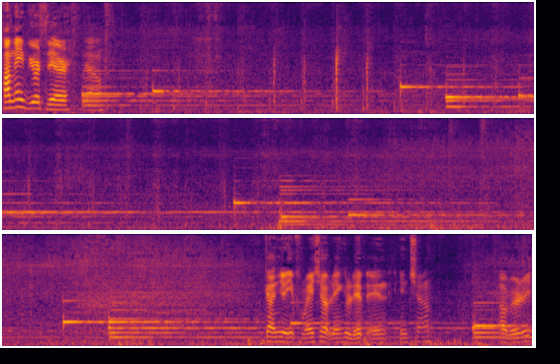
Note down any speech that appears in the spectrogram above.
How many viewers there now? Can you information link live in Incheon? Oh really?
